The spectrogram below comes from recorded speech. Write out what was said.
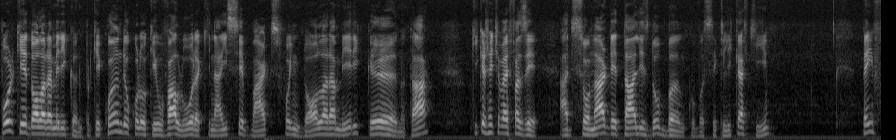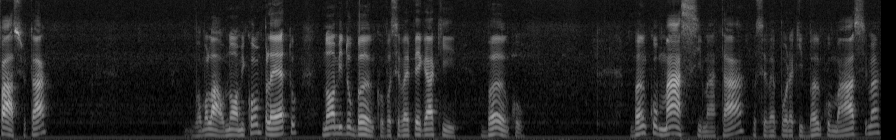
Por que dólar americano? Porque quando eu coloquei o valor aqui na IC Marks foi em dólar americano, tá? O que, que a gente vai fazer? Adicionar detalhes do banco. Você clica aqui. Bem fácil, tá? Vamos lá, o nome completo, nome do banco, você vai pegar aqui, banco, banco máxima, tá? Você vai pôr aqui banco máxima,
